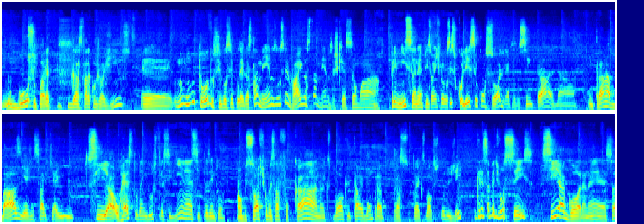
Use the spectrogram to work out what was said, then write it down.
no, bolso para gastar com joguinhos. É, no mundo todo, se você puder gastar menos, você vai gastar menos. Acho que essa é uma premissa, né? Principalmente para você escolher seu console, né? Para você entrar na, na, entrar na base. E a gente sabe que aí, se a, o resto da indústria seguir, né? Se, por exemplo, a Ubisoft começar a focar no Xbox e tal, é bom para Xbox de todo jeito. Eu queria saber de vocês se agora, né, essa,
